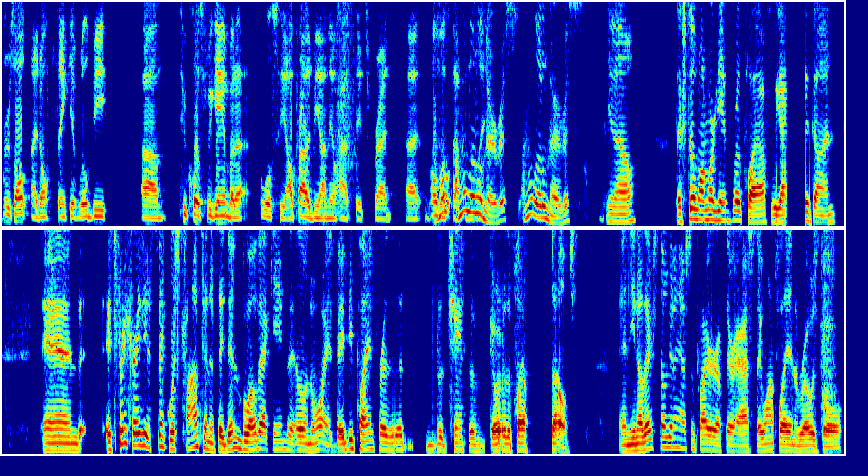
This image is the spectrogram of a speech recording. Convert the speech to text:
result. I don't think it will be um, too close of a game, but uh, we'll see. I'll probably be on the Ohio State spread. Uh, almost. I'm a, I'm a little nervous. I'm a little nervous. You know, there's still one more game for the playoff. We got it done, and it's pretty crazy to think Wisconsin, if they didn't blow that game to Illinois, they'd be playing for the the chance to go to the playoff themselves. And you know, they're still going to have some fire up their ass. They want to play in the Rose Bowl,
